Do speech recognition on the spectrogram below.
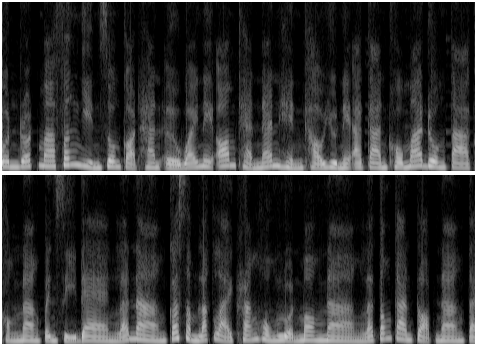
บนรถมาเฟิ่งหยินซวงกอดฮานเอ๋อไว้ในอ้อมแขนแน่นเห็นเขาอยู่ในอาการโคม่าดวงตาของนางเป็นสีแดง และนางก็สำลักหลายครั้งหงหลวนมองนาง และต้องการปลอบนางแต่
